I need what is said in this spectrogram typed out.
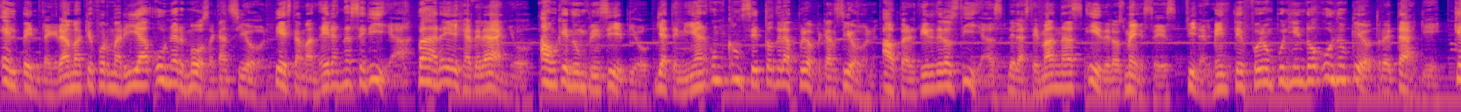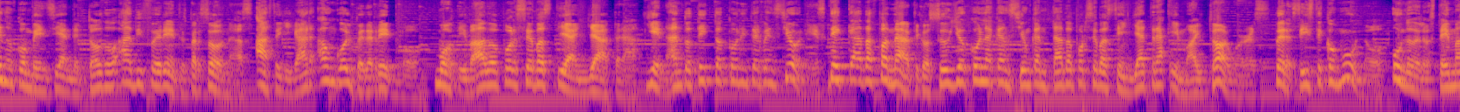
el pentagrama que formaría una hermosa canción. De esta manera nacería Pareja del Año, aunque en un principio ya tenían un concepto de la propia canción, a partir de los días, de las semanas y de los meses. Finalmente fueron puliendo uno que otro detalle, que no convencían del todo a diferentes personas, hasta llegar a un golpe de ritmo, motivado por Sebastián Yatra, llenando TikTok con intervenciones de cada fanático suyo con la canción cantada por Sebastián Yatra y Mike Towers. Persiste como uno, uno de los temas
